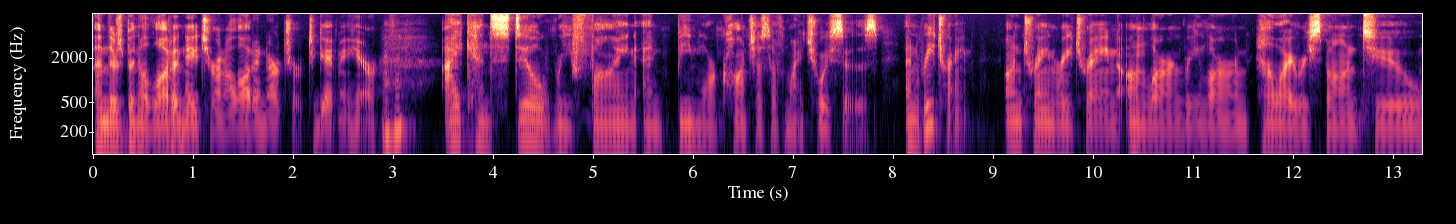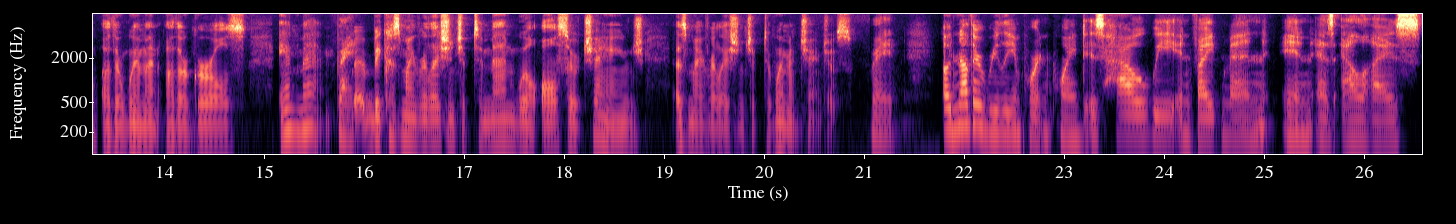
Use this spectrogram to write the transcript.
and there's been a lot of nature and a lot of nurture to get me here. Mm-hmm. I can still refine and be more conscious of my choices and retrain untrain, retrain, unlearn, relearn how I respond to other women, other girls, and men. Right. Uh, because my relationship to men will also change as my relationship to women changes. Right. Another really important point is how we invite men in as allies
